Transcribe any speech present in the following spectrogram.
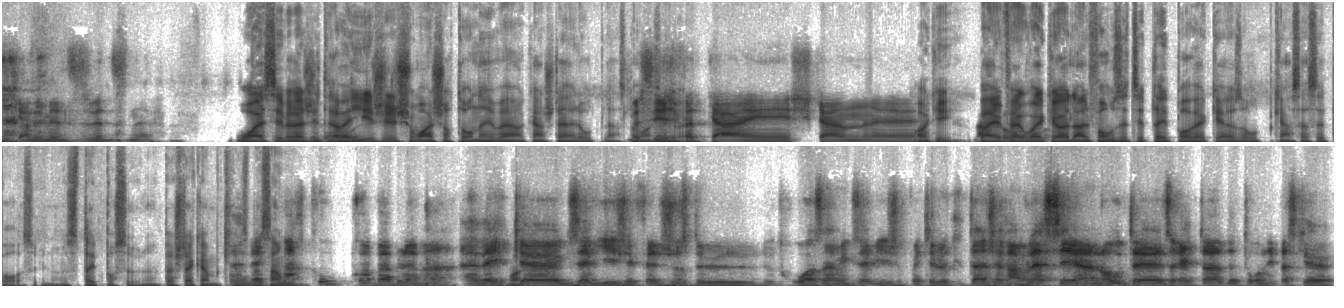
jusqu'en 2018-19. Ouais, c'est vrai, j'ai travaillé. Je suis retourné vers quand j'étais à l'autre place. Moi aussi, j'ai fait Cain, Chicane. euh, OK. Ben, Marco, fait, ouais, ouais. que dans le fond, vous étiez peut-être pas avec eux autres quand ça s'est passé. là. C'est peut-être pour ça. Là. Parce que j'étais comme Avec semble. Marco, probablement. Avec Ouais. euh, Xavier, j'ai fait juste deux, deux, trois ans avec Xavier. J'ai pas été là tout le temps. J'ai remplacé un autre euh, directeur de tournée parce que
